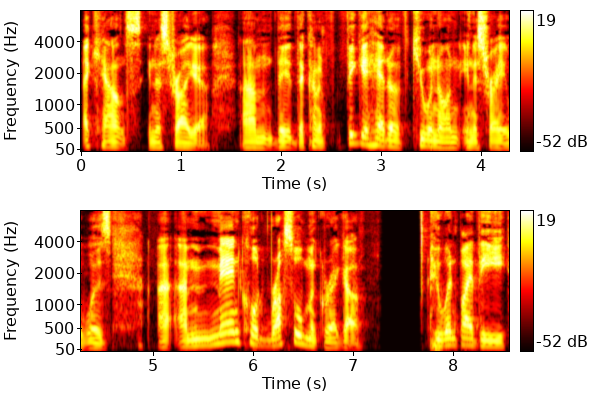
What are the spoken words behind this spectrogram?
accounts in Australia, um, the the kind of figurehead of QAnon in Australia was a, a man called Russell McGregor, who went by the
